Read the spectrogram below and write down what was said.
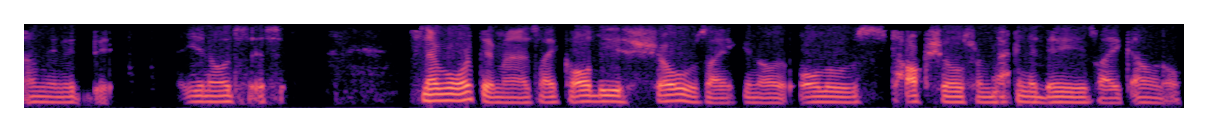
I mean, it, it you know, it's it's it's never worth it, man. It's like all these shows, like you know, all those talk shows from back in the days, like I don't know,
